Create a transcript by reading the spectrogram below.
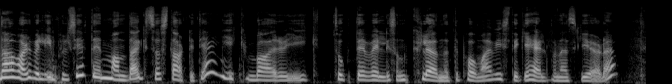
da var det veldig impulsivt. En mandag så startet jeg. Gikk bare, gikk, tok det veldig sånn klønete på meg. Visste ikke helt hvordan jeg skulle gjøre det.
